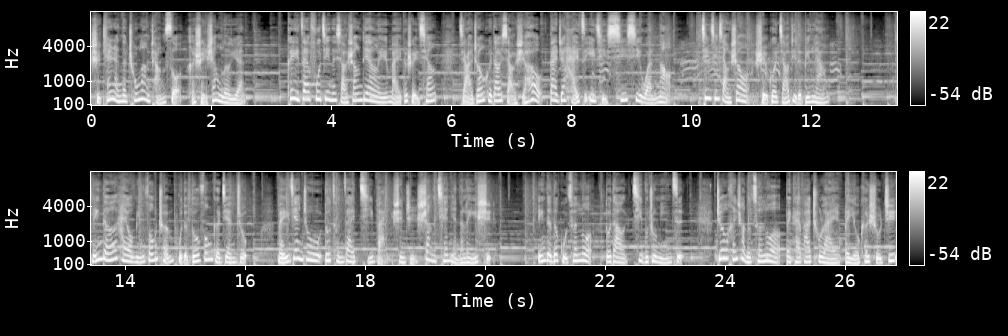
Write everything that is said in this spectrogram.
是天然的冲浪场所和水上乐园。可以在附近的小商店里买一个水枪，假装回到小时候，带着孩子一起嬉戏玩闹，尽情享受水过脚底的冰凉。宁德还有民风淳朴的多风格建筑，每一建筑都存在几百甚至上千年的历史。宁德的古村落多到记不住名字。只有很少的村落被开发出来，被游客熟知。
